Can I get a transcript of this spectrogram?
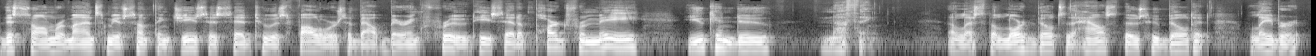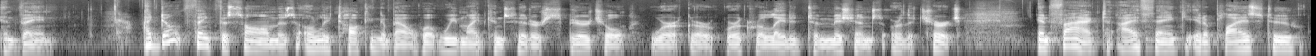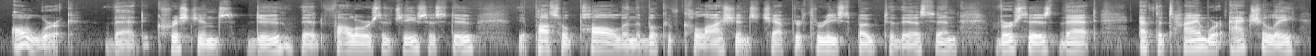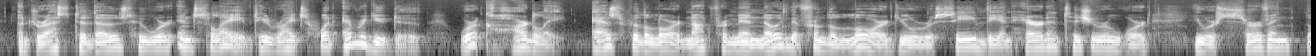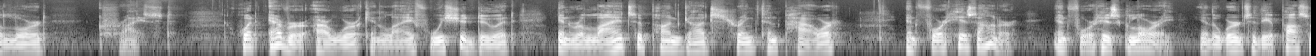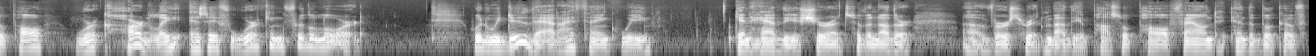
This psalm reminds me of something Jesus said to his followers about bearing fruit. He said, Apart from me, you can do nothing. Unless the Lord builds the house, those who build it labor in vain. I don't think the psalm is only talking about what we might consider spiritual work or work related to missions or the church. In fact, I think it applies to all work that Christians do, that followers of Jesus do. The Apostle Paul in the book of Colossians, chapter 3, spoke to this in verses that at the time were actually addressed to those who were enslaved. He writes, Whatever you do, Work heartily as for the Lord, not for men, knowing that from the Lord you will receive the inheritance as your reward. You are serving the Lord Christ. Whatever our work in life, we should do it in reliance upon God's strength and power and for His honor and for His glory. In the words of the Apostle Paul, work heartily as if working for the Lord. When we do that, I think we can have the assurance of another uh, verse written by the apostle Paul found in the book of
